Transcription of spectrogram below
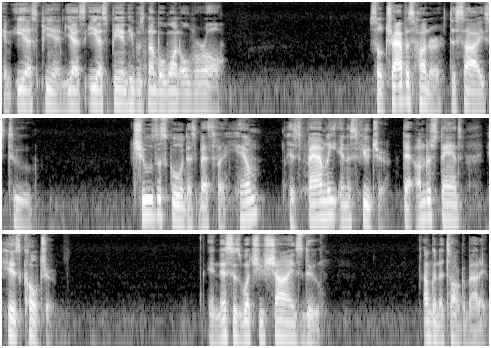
and ESPN. Yes, ESPN, he was number one overall. So Travis Hunter decides to choose a school that's best for him, his family, and his future, that understands his culture. And this is what you shines do. I'm going to talk about it.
